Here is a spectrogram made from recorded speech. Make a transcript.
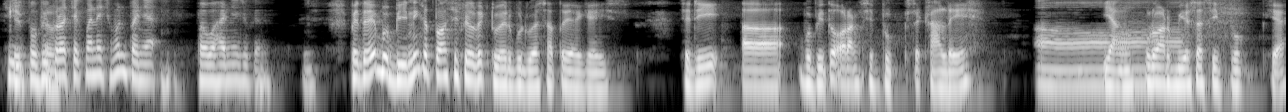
Di Gitu. Bobby Project Management banyak bawahannya juga. BTW Bobby ini ketua Civil Week 2021 ya guys. Jadi eh Bobby itu orang sibuk sekali, Oh. yang luar biasa sibuk ya.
